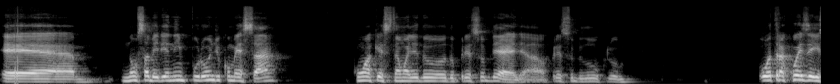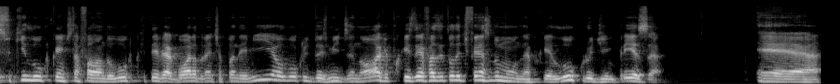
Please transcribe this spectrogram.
é, não saberia nem por onde começar com a questão ali do, do preço sobre L. Ah, o preço sobre lucro. Outra coisa é isso, que lucro que a gente está falando? O lucro que teve agora durante a pandemia ou o lucro de 2019? Porque isso deve fazer toda a diferença do mundo, né? Porque lucro de empresa, é,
